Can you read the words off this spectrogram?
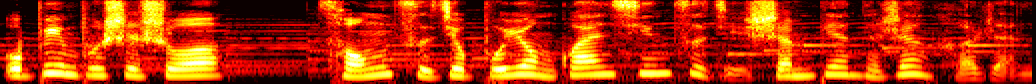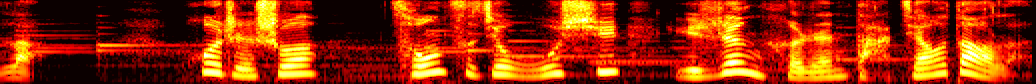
我并不是说从此就不用关心自己身边的任何人了，或者说从此就无需与任何人打交道了。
